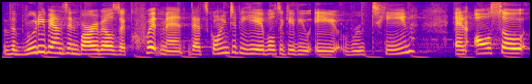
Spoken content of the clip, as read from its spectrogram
the Booty Bands and Barbells equipment that's going to be able to give you a routine and also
